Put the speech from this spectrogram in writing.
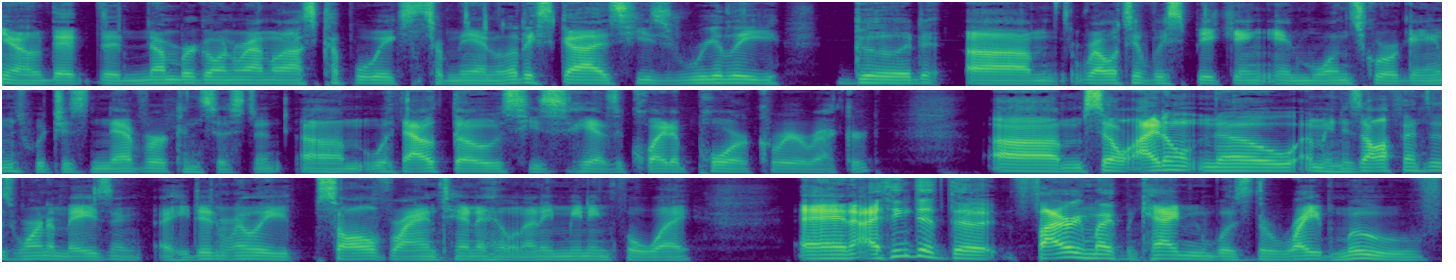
you know the the number going around the last couple of weeks from the analytics guys, he's really good, um, relatively speaking, in one score games, which is never consistent. Um, without those, he's he has a, quite a poor career record. Um, so I don't know. I mean, his offenses weren't amazing. Uh, He didn't really solve Ryan Tannehill in any meaningful way. And I think that the firing Mike Maccagnan was the right move.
